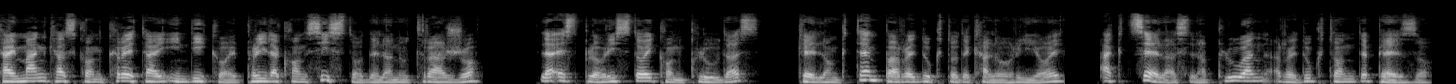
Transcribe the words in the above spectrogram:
cae mancas concretae indicoe pri la consisto de la nutrajo, la esploristoi concludas che longtempa reducto de calorioi accelas la pluan reducton de peso.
